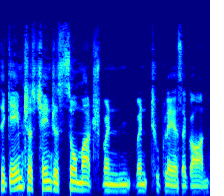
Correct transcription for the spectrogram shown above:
the game just changes so much when when two players are gone.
